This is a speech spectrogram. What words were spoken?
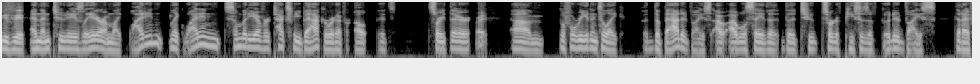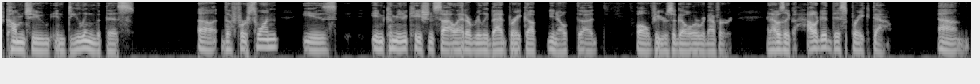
Mhm. And then two days later, I'm like, why didn't like why didn't somebody ever text me back or whatever? Oh, it's it's right there. Right. Um, before we get into like the bad advice, I, I will say that the two sort of pieces of good advice that I've come to in dealing with this. Uh, the first one is in communication style. I had a really bad breakup, you know, uh, 12 years ago or whatever. And I was like, how did this break down? Um,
